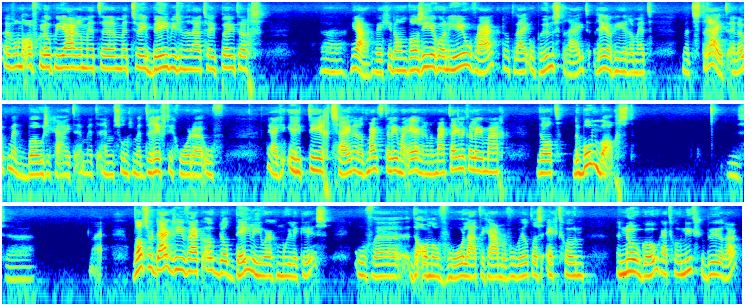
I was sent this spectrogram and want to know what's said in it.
uh, van de afgelopen jaren met, uh, met twee baby's en daarna twee peuters. ja, weet je, dan, dan zie je gewoon heel vaak dat wij op hun strijd reageren met, met strijd. En ook met bozigheid en, met, en soms met driftig worden of ja, geïrriteerd zijn. En dat maakt het alleen maar erger. En dat maakt eigenlijk alleen maar dat de bom barst. Dus nou ja. dat soort dagen zie je vaak ook dat delen heel erg moeilijk is. Of uh, de ander voor laten gaan bijvoorbeeld. Dat is echt gewoon een no-go. Gaat gewoon niet gebeuren.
